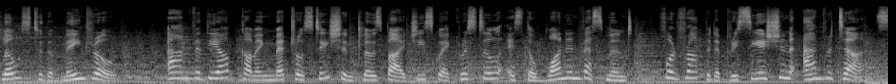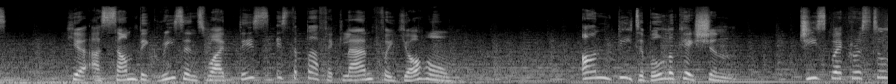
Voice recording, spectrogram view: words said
close to the main road. And with the upcoming metro station close by, G Square Crystal is the one investment for rapid appreciation and returns. Here are some big reasons why this is the perfect land for your home. Unbeatable location. G Square Crystal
